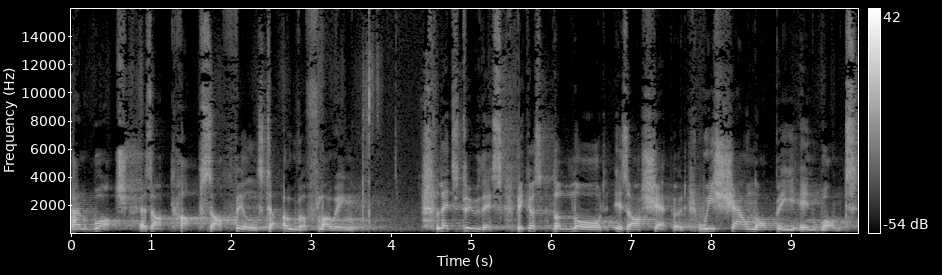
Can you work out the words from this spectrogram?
and watch as our cups are filled to overflowing. Let's do this because the Lord is our shepherd. We shall not be in want.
